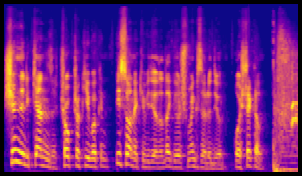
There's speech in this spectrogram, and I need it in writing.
Şimdilik kendinize çok çok iyi bakın. Bir sonraki videoda da görüşmek üzere diyorum. Hoşçakalın.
